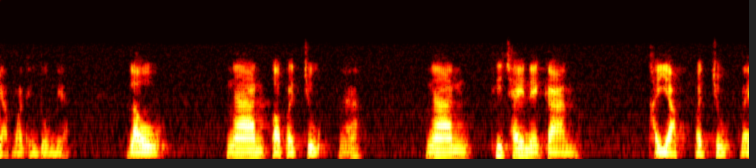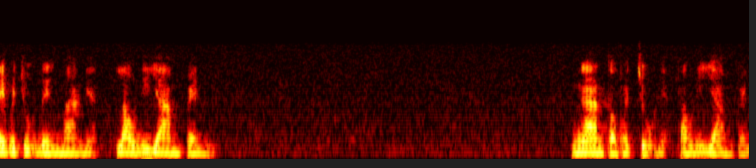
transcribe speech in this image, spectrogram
ยับมาถึงตรงเนี้ย เรางานต่อประจุนะ งานที่ใช้ในการขยับประจุใดประจุหนึ่งมาเนี้ยเรานิยามเป็น งานต่อประจุเนี่ยเรานิยามเป็น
